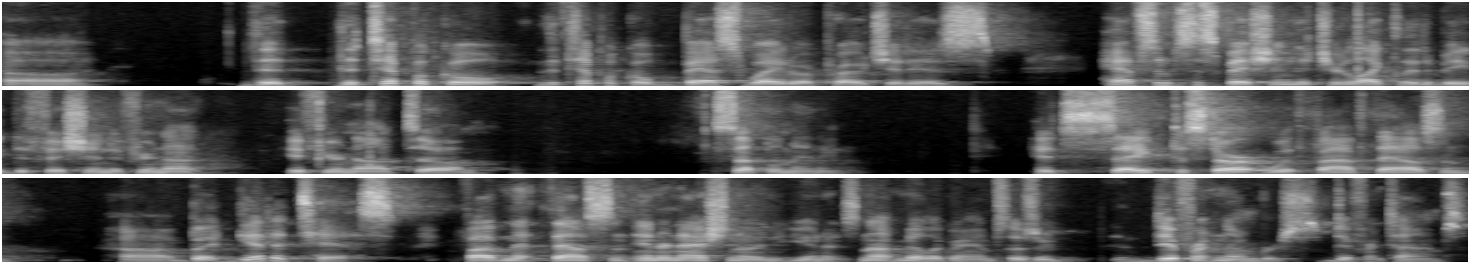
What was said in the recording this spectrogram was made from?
uh, the the typical the typical best way to approach it is have some suspicion that you're likely to be deficient if you're not if you're not um, supplementing. It's safe to start with 5,000, uh, but get a test. 5,000 international units, not milligrams. Those are different numbers, different times.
